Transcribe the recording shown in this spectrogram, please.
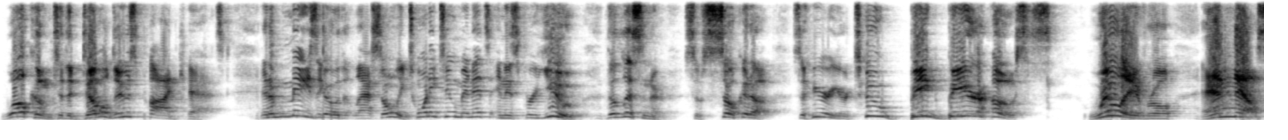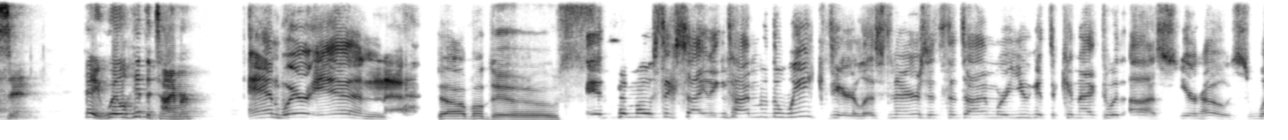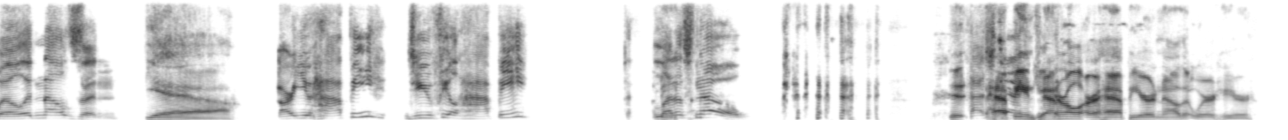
Welcome to the Double Deuce Podcast, an amazing show that lasts only 22 minutes and is for you, the listener. So soak it up. So here are your two big beer hosts, Will Averill and Nelson. Hey, Will, hit the timer. And we're in. Double deuce. It's the most exciting time of the week, dear listeners. It's the time where you get to connect with us, your hosts, Will and Nelson. Yeah. Are you happy? Do you feel happy? mean- Let us know. Happy in general or happier now that we're here?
